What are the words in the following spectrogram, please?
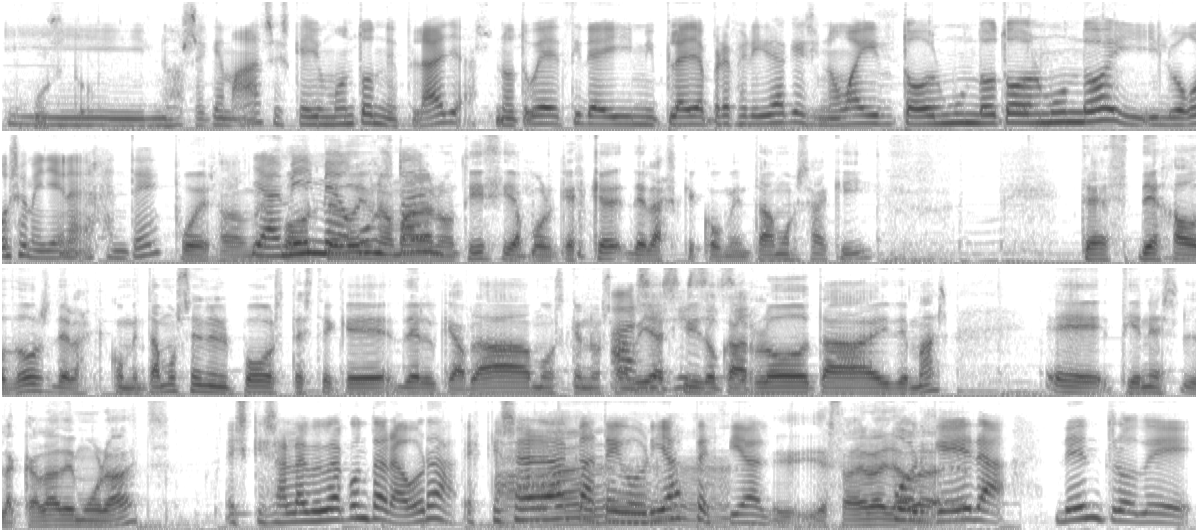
Y no sé qué más, es que hay un montón de playas. No te voy a decir ahí mi playa preferida, que si no va a ir todo el mundo, todo el mundo, y luego se me llena de gente. Pues a lo y a mejor mí te me doy una mala noticia, porque es que de las que comentamos aquí, te has dejado dos, de las que comentamos en el post este que, del que hablábamos, que nos Ah, había sí, sí, escrito sí, sí. Carlota y demás. eh, tienes la cala de Morach. Es que esa la voy a contar ahora. Es que esa era la Ah, categoría especial. y esa era ya la- porque era dentro de.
